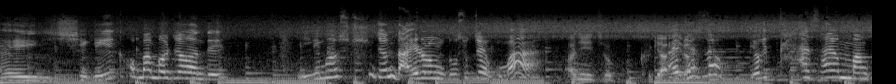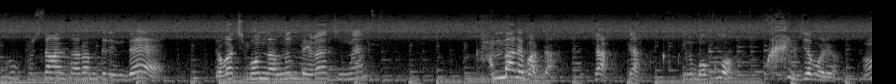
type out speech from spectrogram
에이 새끼 겉만 멀쩡한데. 이게 뭐 순전 나이롱 노숙자였구만. 아니 저 그게 아니 아니라. 됐어. 여기 다 사연 많고 불쌍한 사람들인데 너같이 못났는 내가 정말 간만에 봤다. 자 자 이거 먹고 확 잊어버려. 어?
